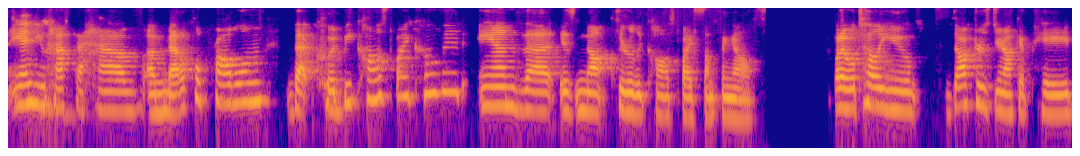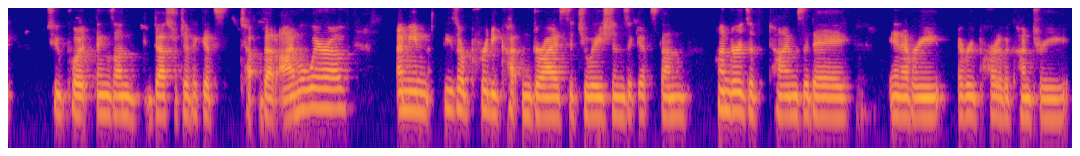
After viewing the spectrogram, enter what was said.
And you have to have a medical problem that could be caused by COVID and that is not clearly caused by something else. But I will tell you, doctors do not get paid to put things on death certificates t- that I'm aware of. I mean, these are pretty cut and dry situations. It gets done hundreds of times a day in every every part of the country.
